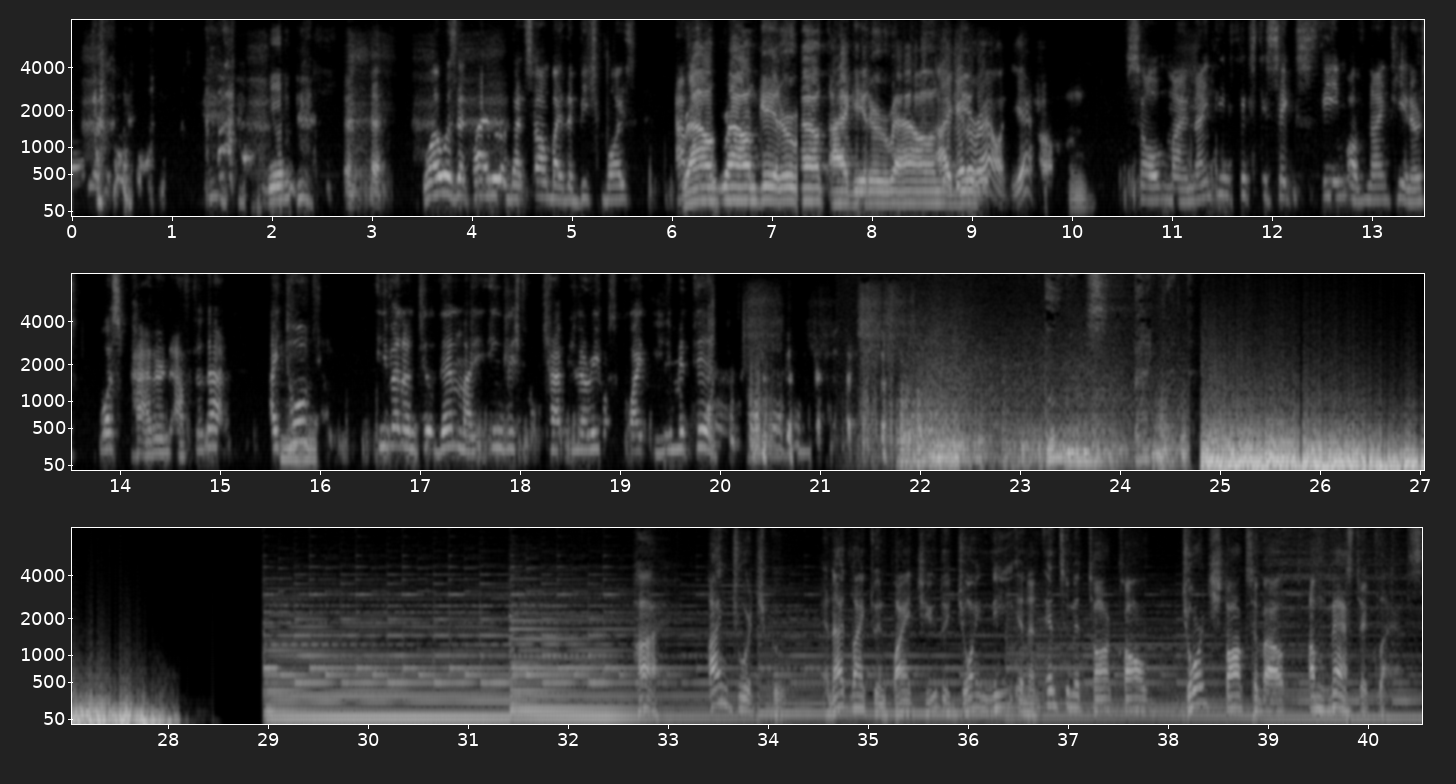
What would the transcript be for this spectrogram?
What was the title of that song by the Beach Boys? After- Round, round, get around. I get around. I get around. Yeah. around. So my 1966 theme of 19ers was patterned after that. I told mm-hmm. you, even until then, my English vocabulary was quite limited. Boomers Banquet. Hi, I'm George Boone, and I'd like to invite you to join me in an intimate talk called George Talks About a Masterclass.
